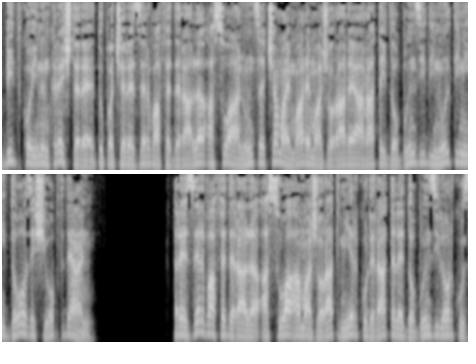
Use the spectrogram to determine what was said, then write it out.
Bitcoin în creștere după ce Rezerva Federală a SUA anunță cea mai mare majorare a ratei dobânzii din ultimii 28 de ani. Rezerva Federală a SUA a majorat miercuri ratele dobânzilor cu 0,75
